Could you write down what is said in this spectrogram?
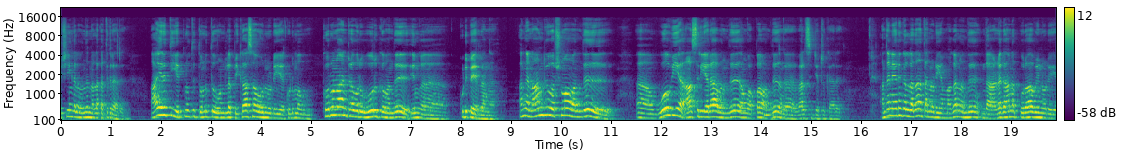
விஷயங்களை வந்து நல்லா கற்றுக்கிறாரு ஆயிரத்தி எட்நூற்றி தொண்ணூற்றி ஒன்றில் பிகாசாவோனுடைய குடும்பம் கொரோனான்ற ஒரு ஊருக்கு வந்து இவங்க குடிபெயர்றாங்க. அங்கே நான்கு வருஷமாக வந்து ஓவிய ஆசிரியராக வந்து அவங்க அப்பா வந்து அங்கே வேலை செஞ்சிட்ருக்காரு. அந்த நேரங்களில் தான் தன்னுடைய மகன் வந்து இந்த அழகான புறாவினுடைய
